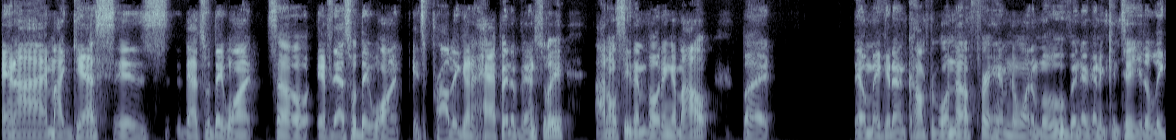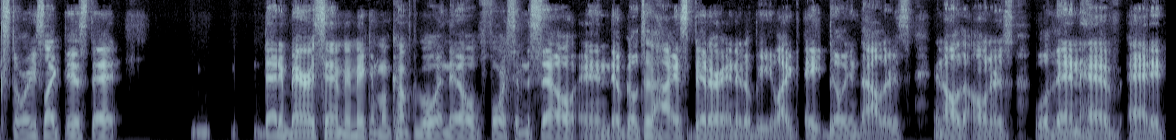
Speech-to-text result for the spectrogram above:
And I, my guess is that's what they want. So if that's what they want, it's probably going to happen eventually. I don't see them voting him out, but they'll make it uncomfortable enough for him to want to move and they're going to continue to leak stories like this that that embarrass him and make him uncomfortable and they'll force him to sell and they'll go to the highest bidder and it'll be like 8 billion dollars and all the owners will then have added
